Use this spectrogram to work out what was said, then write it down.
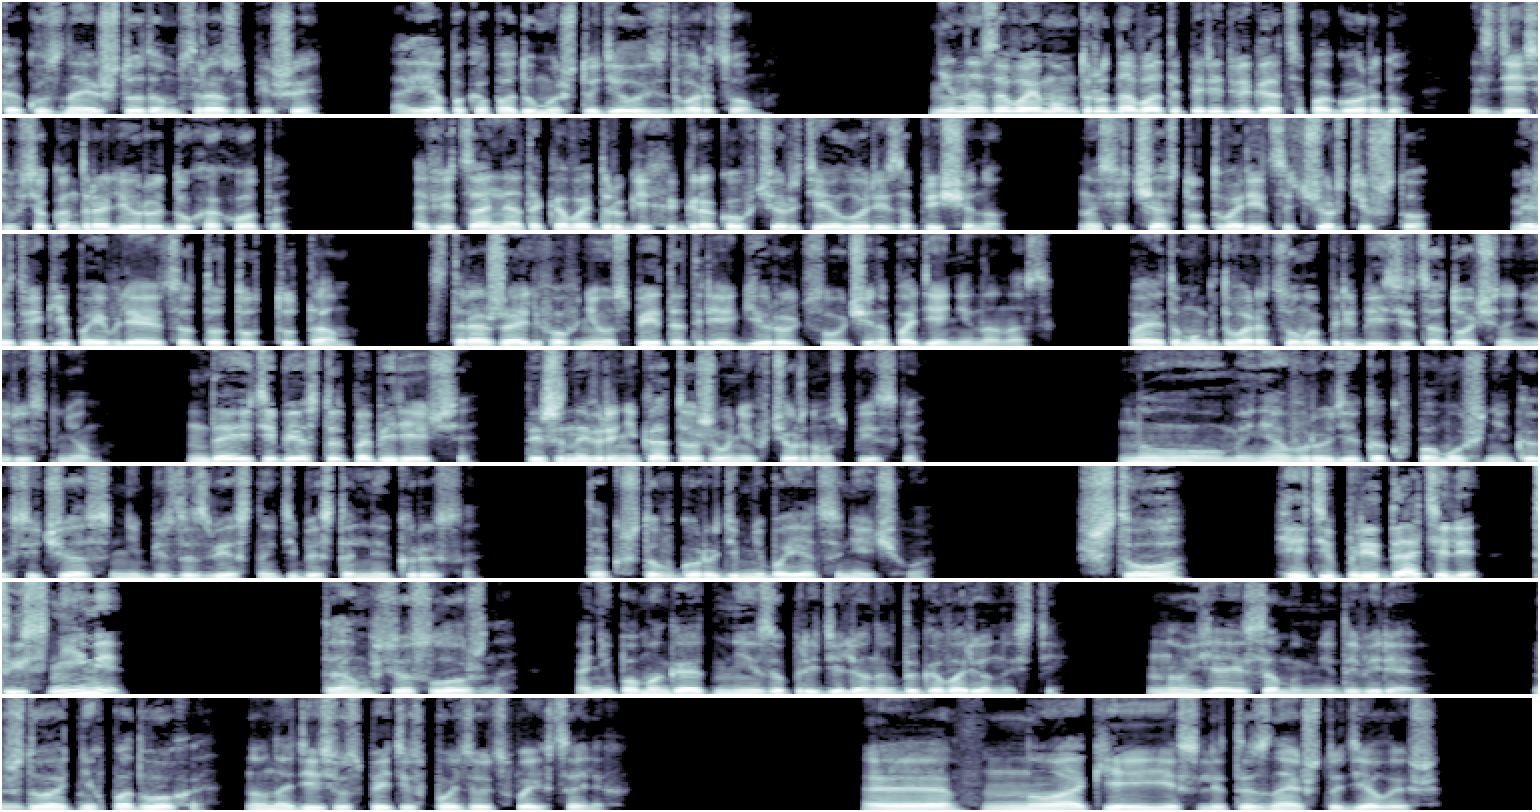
Как узнаешь, что там, сразу пиши, а я пока подумаю, что делать с дворцом. Неназываемым трудновато передвигаться по городу. Здесь все контролирует дух охоты. Официально атаковать других игроков чертей Лори запрещено. Но сейчас тут творится черти что. Мертвяки появляются то тут, то там. Стража эльфов не успеет отреагировать в случае нападения на нас. Поэтому к дворцу мы приблизиться точно не рискнем. Да и тебе стоит поберечься. Ты же наверняка тоже у них в черном списке. Ну, у меня вроде как в помощниках сейчас небезызвестные тебе стальные крысы, так что в городе мне бояться нечего. Что? Эти предатели? Ты с ними? Там все сложно. Они помогают мне из определенных договоренностей, но я и сам им не доверяю. Жду от них подвоха, но надеюсь успеть использовать в своих целях. Э, ну окей, если ты знаешь, что делаешь.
